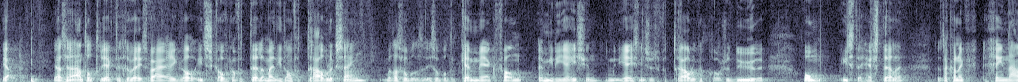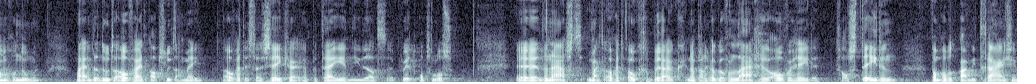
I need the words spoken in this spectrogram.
Ja. ja, er zijn een aantal trajecten geweest waar ik wel iets over kan vertellen, maar die dan vertrouwelijk zijn. Maar dat is bijvoorbeeld, is een kenmerk van een mediation. Een mediation is dus een vertrouwelijke procedure om iets te herstellen. Dus daar kan ik geen namen van noemen. Maar daar doet de overheid absoluut aan mee. De overheid is daar zeker een partij in die dat probeert op te lossen. Uh, daarnaast maakt de overheid ook gebruik, en dan praat ik ook over lagere overheden, zoals steden, van bijvoorbeeld arbitrage.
